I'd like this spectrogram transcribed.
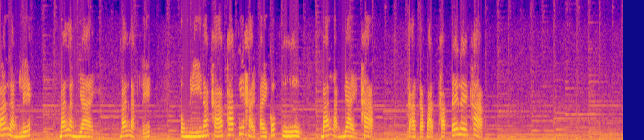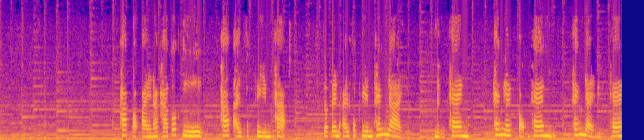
บ้านหลังเล็ก บ้านหลังใหญ่ บ้านหลังเล็ก ตรงนี้นะคะ ภาพที่หายไปก็คือ บ้านหลังใหญ่ค่ะ กากบาททับได้เลยค่ะ ภาพต่อไปนะคะก็คือภาพไอศครีมค่ะ จะเป็นไอศครีมแท่งใหญ่หนึ่งแท่ง แท่งเล็กสองแท่ง แท่งใหญ่หนึ่งแท่ง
